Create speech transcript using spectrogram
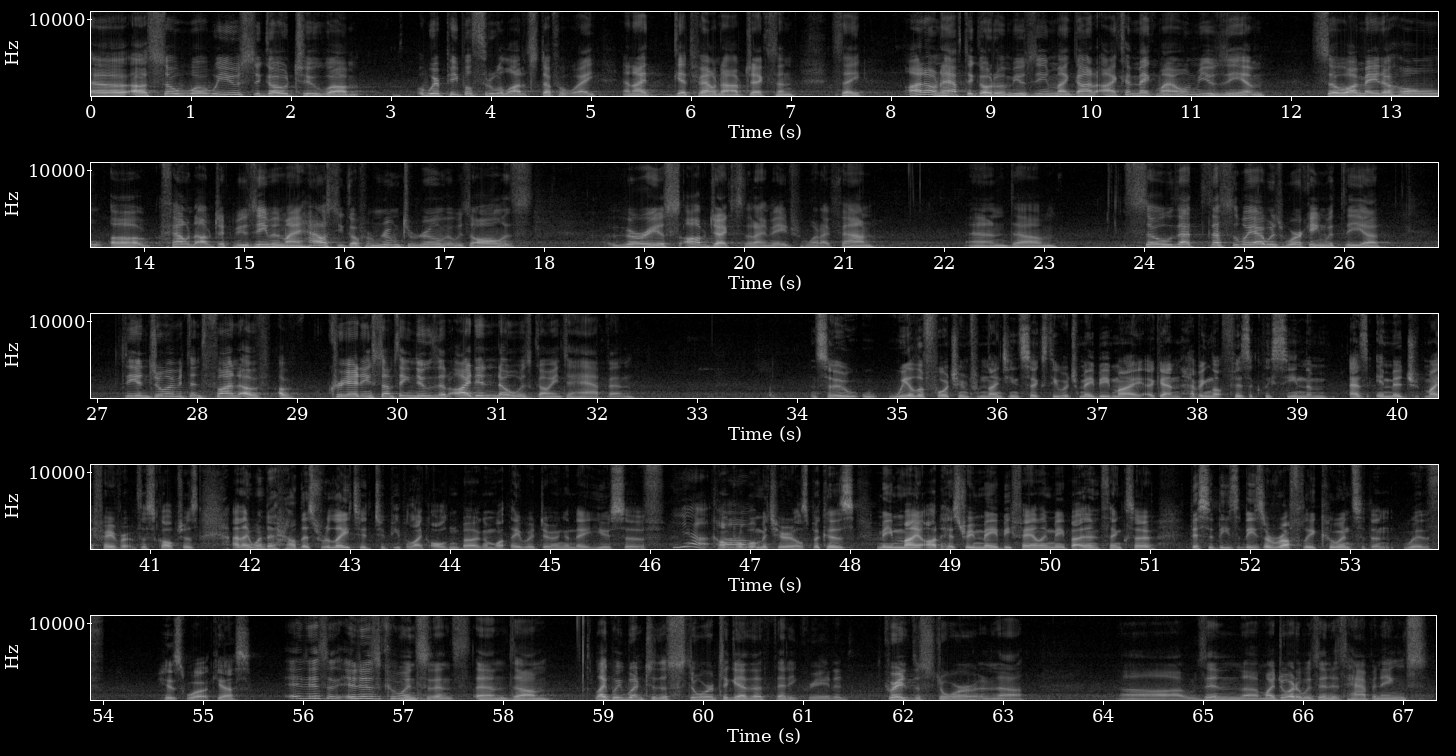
uh, uh, so uh, we used to go to um, where people threw a lot of stuff away, and I'd get found objects and say, I don't have to go to a museum. My God, I can make my own museum. So I made a whole uh, found object museum in my house. You go from room to room. It was all this various objects that I made from what I found. And um, so that, that's the way I was working with the, uh, the enjoyment and fun of, of creating something new that I didn't know was going to happen. And so, Wheel of Fortune from 1960, which may be my, again, having not physically seen them as image, my favorite of the sculptures. And I wonder how this related to people like Oldenburg and what they were doing and their use of Yeah. comparable um, materials. Because, I mean, my art history may be failing me, but I don't think so. This, these, these are roughly coincident with his work, yes? It is a, it is a coincidence, and um, like we went to the store together that he created, created the store, and uh, uh, was in uh, my daughter was in his happenings,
